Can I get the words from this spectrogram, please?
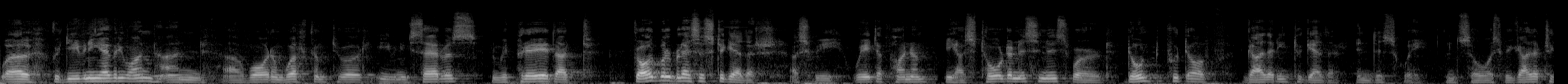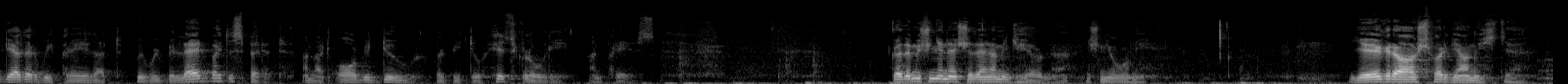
Well, good evening, everyone, and a warm welcome to our evening service. And we pray that God will bless us together as we wait upon Him. He has told us in His Word, don't put off gathering together in this way. And so, as we gather together, we pray that we will be led by the Spirit and that all we do will be to His glory and praise. Gada mi sin yna sydd enam Jégráis far bheannaiste,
